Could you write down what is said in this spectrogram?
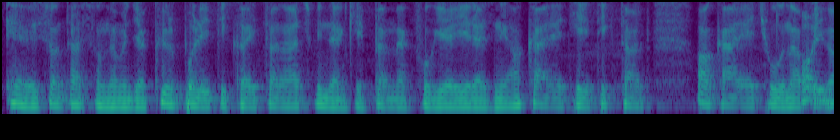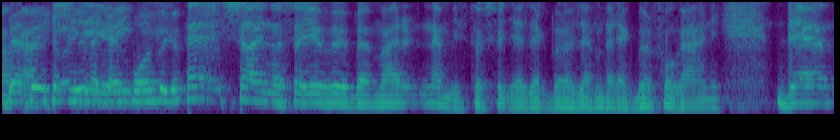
Én viszont azt mondom, hogy a külpolitikai tanács mindenképpen meg fogja érezni, akár egy hétig tart, akár egy hónapig, ha, akár tíz évig. Eh, sajnos a jövőben már nem biztos, hogy ezekből az emberekből fog állni. De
